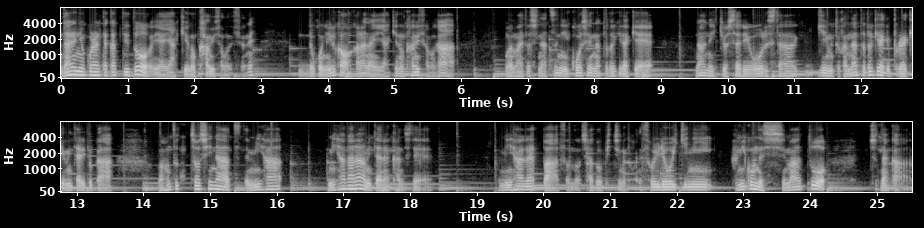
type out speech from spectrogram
誰に怒られたかっていうと、いや、野球の神様ですよね。どこにいるかわからない野球の神様が、お前毎年夏に甲子園になった時だけ、な熱狂したり、オールスターゲームとかになった時だけプロ野球見たりとか、まあ、ほんと調子いいなっつってミハミハだなみたいな感じでミーハーがやっぱそのシャドーピッチングとかねそういう領域に踏み込んでしまうとちょっとなんか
